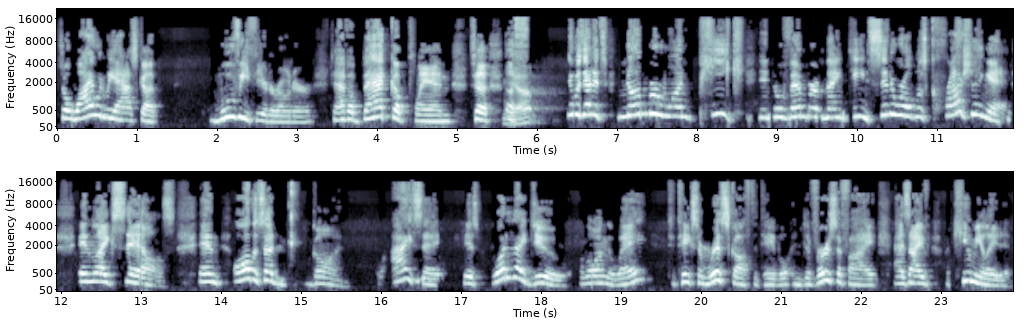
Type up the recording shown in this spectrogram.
So why would we ask a movie theater owner to have a backup plan to uh, yeah. It was at its number one peak in November of 19. Cineworld was crushing it in like sales. And all of a sudden, gone. What I say is, what did I do along the way to take some risk off the table and diversify as I've accumulated?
